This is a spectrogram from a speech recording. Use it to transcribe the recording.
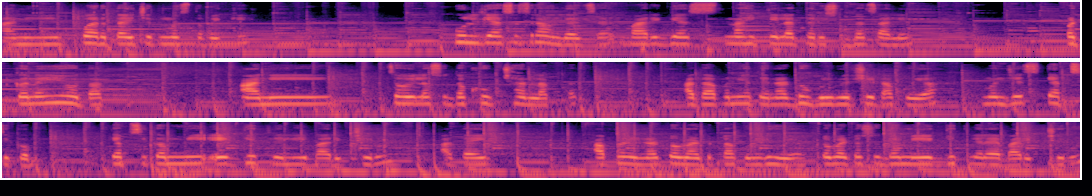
आणि परतायचेत मस्तपैकी फुल गॅसच राहून द्यायचा. आहे बारीक गॅस नाही केला तरी सुद्धा चालेल. पटकनही होतात. आणि चवीला सुद्धा खूप छान लागतात. आता आपण येते ना ढोबळी मिरची टाकूया. म्हणजेच कॅप्सिकम कॅप्सिकम मी एक घेतलेली बारीक चिरून. आता एक आपण आहे ना टोमॅटो टाकून घेऊया. टोमॅटो सुद्धा मी एक घेतलेला आहे बारीक चिरून.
